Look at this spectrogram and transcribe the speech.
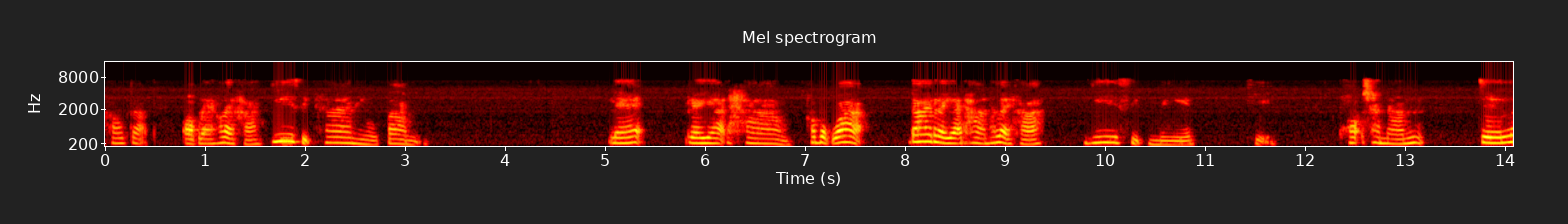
เท่ากับออกแรงเท่าไหร่คะ 25 นิวตัน และระยะทาง เขาบอกว่าได้ระยะทางเท่าไหร่คะ 20 เมตรโอเคเพราะฉะนั้นเจเล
